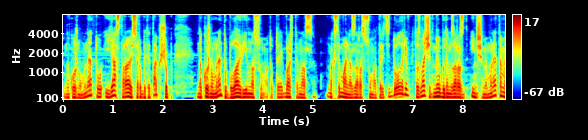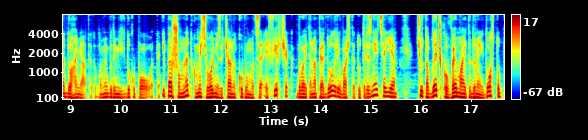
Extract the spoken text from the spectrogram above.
на кожну монету, і я стараюся робити так, щоб на кожну монету була рівна сума. Тобто, як бачите, в нас максимальна зараз сума 30 доларів, то значить ми будемо зараз іншими монетами доганяти, тобто ми будемо їх докуповувати. І першу монетку ми сьогодні, звичайно, купимо це ефірчик. Давайте на 5 доларів, бачите, тут різниця є. Цю табличку ви маєте до неї доступ,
